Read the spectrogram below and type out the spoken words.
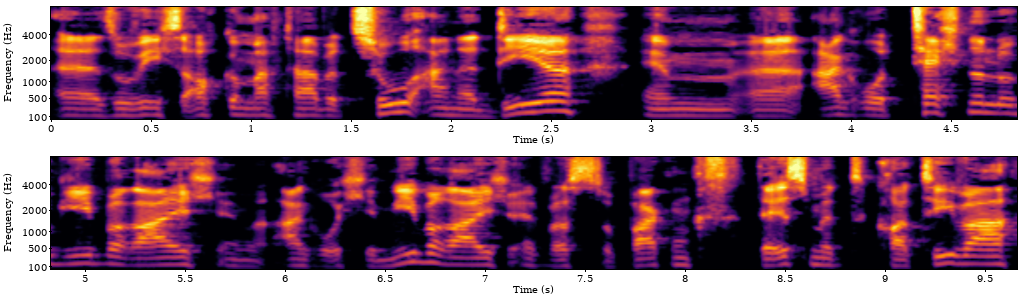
äh, so wie ich es auch gemacht habe, zu einer Dir im äh, Agrotechnologiebereich, im Agrochemiebereich etwas zu packen. Der ist mit Cortiva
